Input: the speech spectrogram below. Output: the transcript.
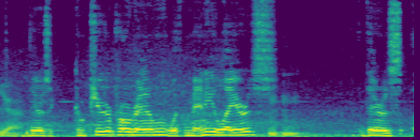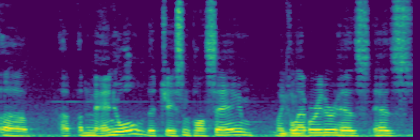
Yeah. There's a computer program with many layers. mm-hmm. There's a, a, a manual that Jason Ponce, my collaborator, has has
